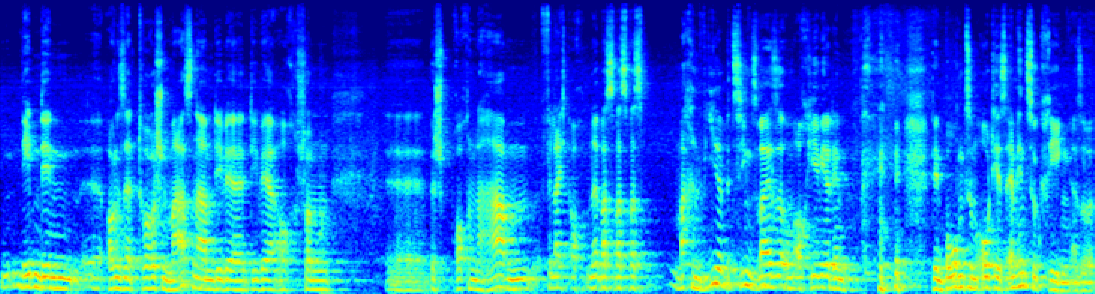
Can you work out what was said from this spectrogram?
Neben den äh, organisatorischen Maßnahmen, die wir, die wir auch schon äh, besprochen haben, vielleicht auch, ne, was, was, was machen wir, beziehungsweise um auch hier wieder den, den Bogen zum OTSM hinzukriegen? Also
